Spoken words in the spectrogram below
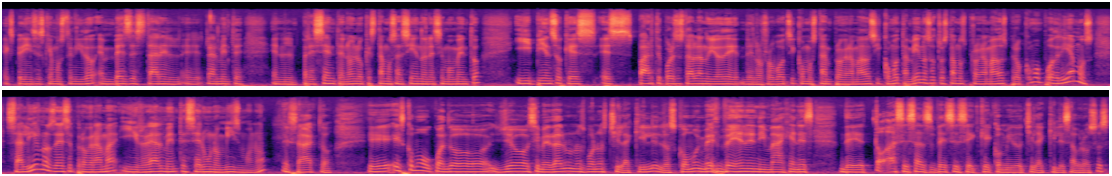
experiencias que hemos tenido en vez de estar en, eh, realmente en el presente, ¿no? En lo que estamos haciendo en ese momento. Y pienso que es, es parte, por eso estaba hablando yo de, de los robots y cómo están programados y cómo también nosotros estamos programados, pero cómo podríamos salirnos de ese programa y realmente ser uno mismo, ¿no? Exacto. Eh, es como cuando yo, si me dan unos buenos chilaquiles, los como y me ven en imágenes de todas esas veces que he comido chilaquiles sabrosos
